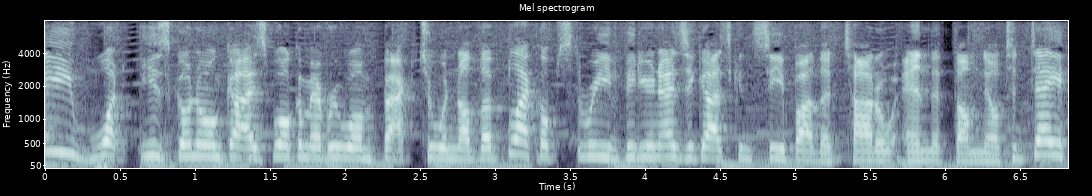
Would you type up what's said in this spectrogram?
Hey, what is going on guys? Welcome everyone back to another Black Ops 3 video. And as you guys can see by the title and the thumbnail, today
